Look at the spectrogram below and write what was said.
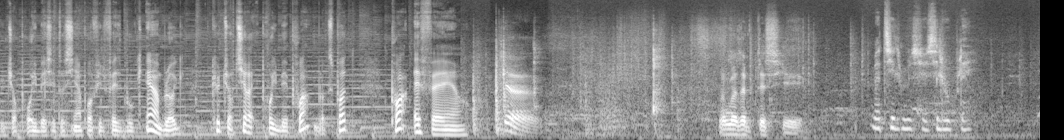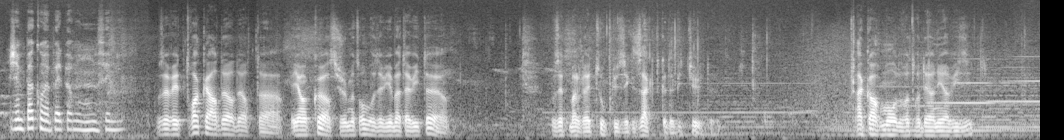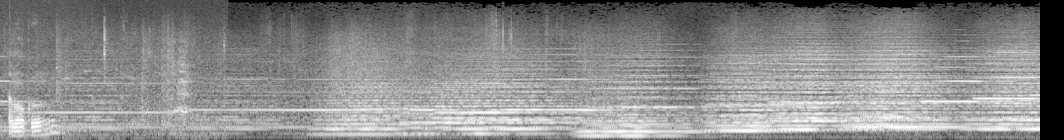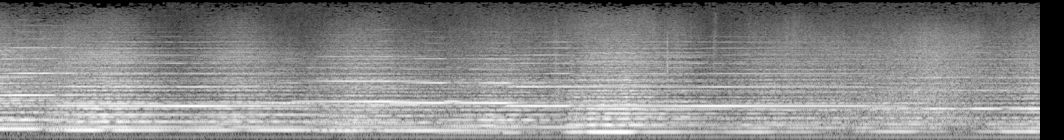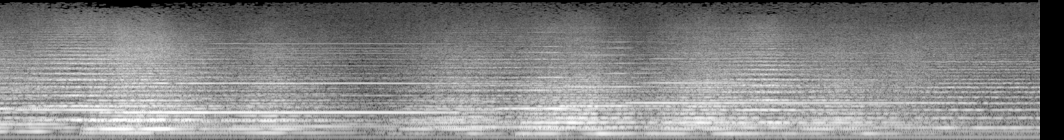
Culture Prohibée, c'est aussi un profil Facebook et un blog culture-prohibée.blogspot.fr. Tiens. Mademoiselle Tessier, Mathilde, monsieur, s'il vous plaît. J'aime pas qu'on m'appelle par mon nom de famille. vous avez trois quarts d'heure de retard. Et encore, si je me trompe, vous aviez mat à 8 heures. Vous êtes malgré tout plus exact que d'habitude. À quand remonte votre dernière visite? À mon cours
